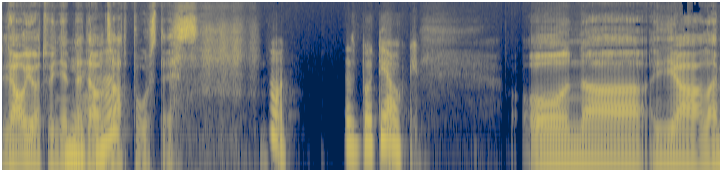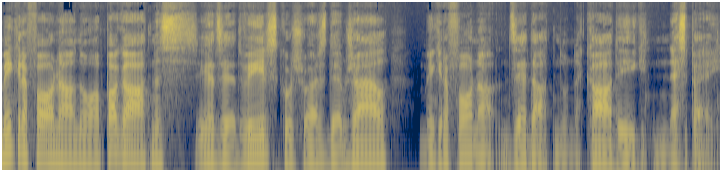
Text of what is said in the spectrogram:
ļaujot viņiem Jā. nedaudz atpūsties. No, tas būtu jauki. Un, uh, jā, lai mikrofonā no pagātnes iedzied vīrs, kurš vairs, diemžēl, mikrofonā dziedāt nu nekādīgi nespēja.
